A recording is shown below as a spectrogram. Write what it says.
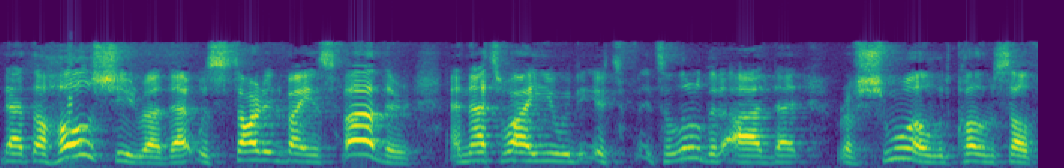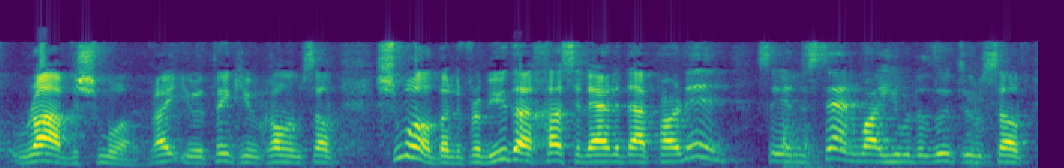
that the whole Shira that was started by his father, and that's why you would, it's, it's a little bit odd that Rav Shmuel would call himself Rav Shmuel, right? You would think he would call himself Shmuel, but if Rabbi Yehuda Chassid added that part in, so you understand why he would allude to himself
